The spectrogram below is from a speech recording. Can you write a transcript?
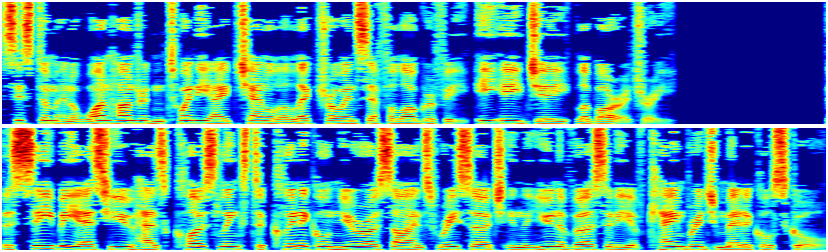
system and a 128-channel electroencephalography (EEG) laboratory. The CBSU has close links to clinical neuroscience research in the University of Cambridge Medical School.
